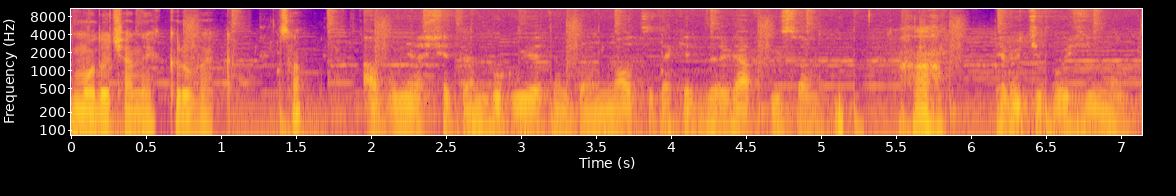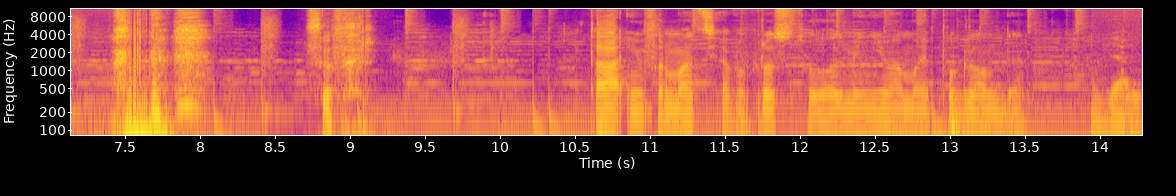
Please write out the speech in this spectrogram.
młodocianych krówek. Co? Albo nieraz się ten buguje ten, ten noc i takie drgawki są. Aha, Jakby ci było zimno. super. Ta informacja po prostu odmieniła moje poglądy No Wiem.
